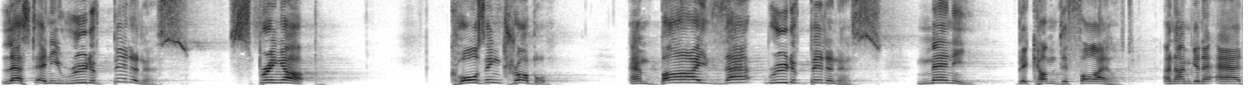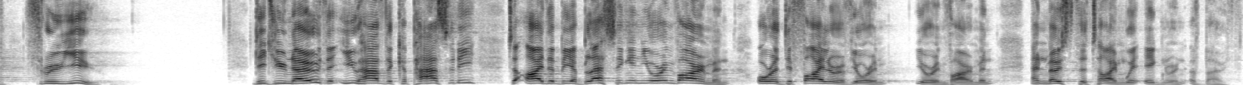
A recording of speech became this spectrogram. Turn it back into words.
lest any root of bitterness spring up, causing trouble. And by that root of bitterness, many become defiled. And I'm going to add, through you. Did you know that you have the capacity to either be a blessing in your environment or a defiler of your, your environment? And most of the time, we're ignorant of both.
